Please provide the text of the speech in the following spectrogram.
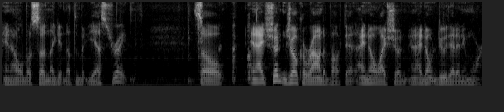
And all of a sudden, I get nothing but, yes, you're right. So, and I shouldn't joke around about that. I know I shouldn't, and I don't do that anymore.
